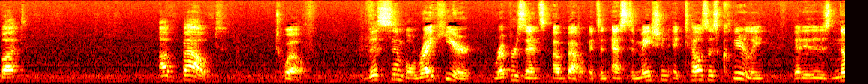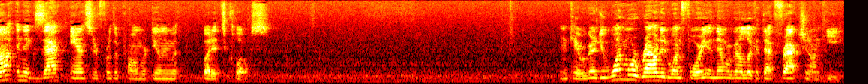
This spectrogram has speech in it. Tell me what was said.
but about 12. This symbol right here represents about. It's an estimation. It tells us clearly that it is not an exact answer for the problem we're dealing with, but it's close. Okay, we're going to do one more rounded one for you, and then we're going to look at that fraction on E.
